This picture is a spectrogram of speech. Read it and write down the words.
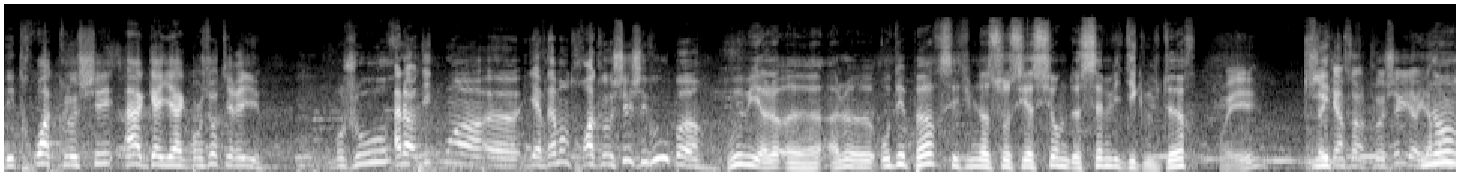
des Trois Clochers à Gaillac. Bonjour Thierry. Bonjour. Alors dites-moi, euh, il y a vraiment trois clochers chez vous ou pas? Oui, oui. Alors, euh, au départ, c'est une association de cinq viticulteurs. Oui qui, est... clocher, il non,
